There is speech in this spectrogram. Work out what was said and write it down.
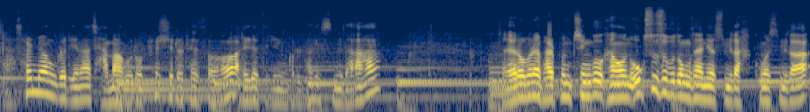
자, 설명글이나 자막으로 표시를 해서 알려드리는 걸로 하겠습니다. 자, 여러분의 발품 친구 강원 옥수수 부동산이었습니다. 고맙습니다.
